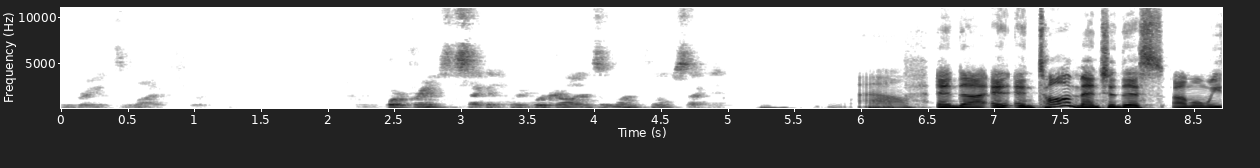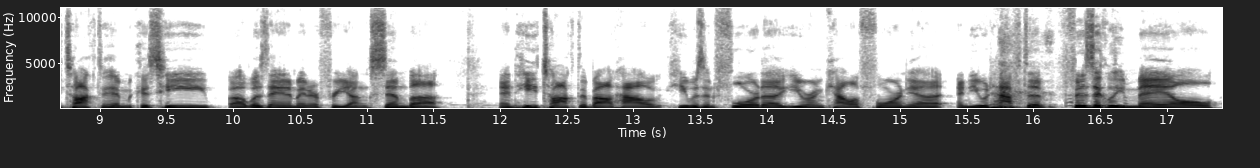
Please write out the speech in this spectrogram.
we bring it to life with 24 frames a second, 24 drawings in one film second. Wow. And uh, and, and Tom mentioned this um, when we talked to him because he uh, was the animator for Young Simba, and he talked about how he was in Florida, you were in California, and you would have to physically mail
